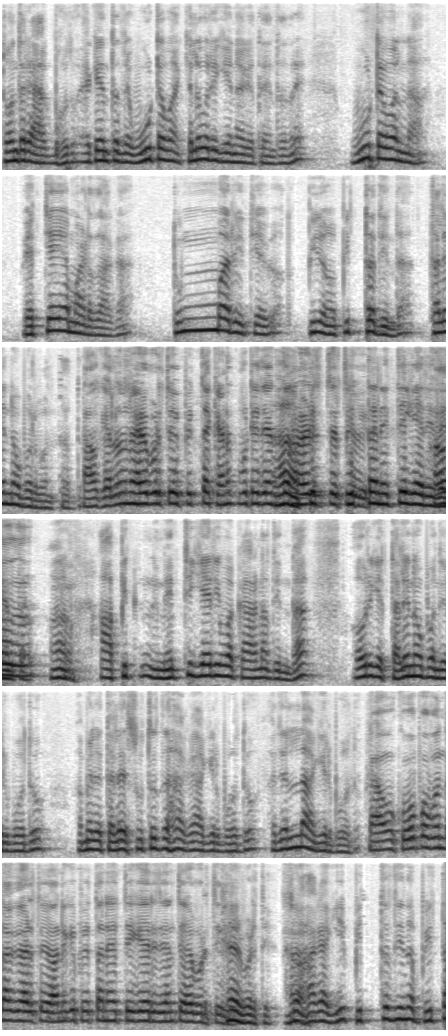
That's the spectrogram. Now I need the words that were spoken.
ತೊಂದರೆ ಆಗಬಹುದು. ಯಾಕೆಂತಂದರೆ ಊಟವ ಕೆಲವರಿಗೆ ಏನಾಗುತ್ತೆ ಅಂತಂದರೆ ಊಟವನ್ನು ವ್ಯತ್ಯಯ ಮಾಡಿದಾಗ ತುಂಬ ರೀತಿಯ ಪಿ ಪಿತ್ತದಿಂದ ತಲೆನೋವು ಬರುವಂಥದ್ದು. ನಾವು ಕೆಲವೊಮ್ಮೆ ಹೇಳ್ಬಿಡ್ತೀವಿ ಪಿತ್ತ ಕೆಣಕ್ಬಿಟ್ಟಿದೆ ಅಂತ ಪಿತ್ತ ನೆತ್ತಿಗೇರಿದೆ ಆ ಪಿತ್ ನೆತ್ತಿಗೇರಿವ ಕಾರಣದಿಂದ ಅವರಿಗೆ ತಲೆನೋವು ಬಂದಿರ್ಬೋದು ಆಮೇಲೆ ತಲೆ ಸುತ್ತದ ಹಾಗೆ ಆಗಿರ್ಬೋದು ಅದೆಲ್ಲ ಆಗಿರ್ಬೋದು. ನಾವು ಕೋಪ ಬಂದಾಗ ಹೇಳ್ತೀವಿ ಅವನಿಗೆ ಪಿತ್ತ ನೆತ್ತಿಗೇರಿದೆ ಅಂತ ಹೇಳ್ಬಿಡ್ತೀವಿ. ಹೇಳ್ಬಿಡ್ತೀವಿ. ಸೊ ಹಾಗಾಗಿ ಪಿತ್ತದಿಂದ ಪಿತ್ತ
